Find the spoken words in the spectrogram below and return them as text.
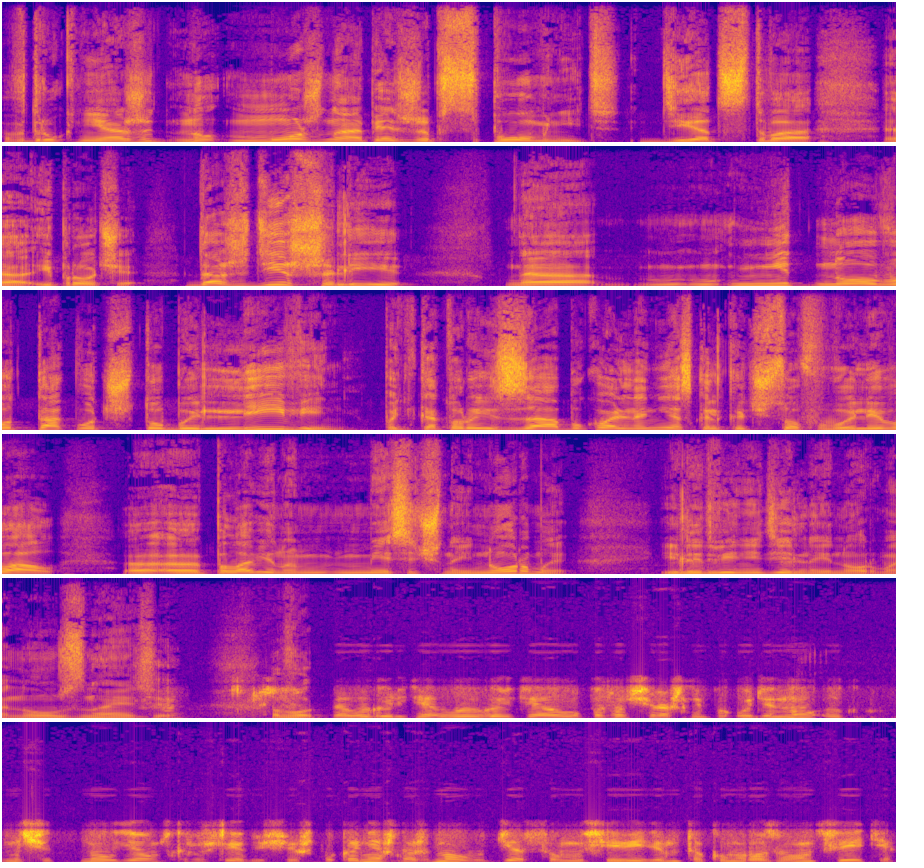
вдруг неожиданно, ну, можно опять же вспомнить детство э, и прочее. Дожди шли, но вот так вот, чтобы ливень, который за буквально несколько часов выливал э, э, половину месячной нормы или две недельные нормы, ну, знаете, вот. Да, вы говорите, вы говорите о позавчерашней погоде. Ну, значит, ну, я вам скажу следующее, что, конечно же, ну, детство мы все видим в таком розовом цвете.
